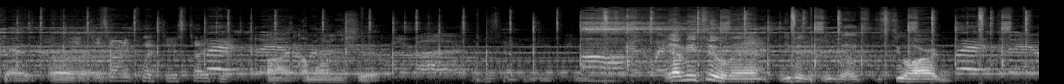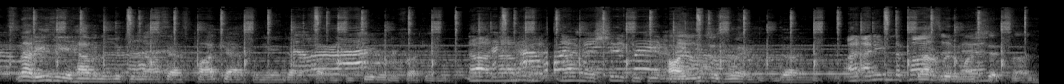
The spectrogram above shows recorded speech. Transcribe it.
Okay. It's Uh, already clicked. Just type it. alright, I'm on this shit. This happened to me. Yeah, me too, man. You've been, you've been it's, it's too hard. It's not easy having a Mickey Mouse ass podcast when you ain't got a fucking computer to fucking. No, not even, not even a shitty computer. Oh, man. you just went and done. I, I needed to Got pause rid it, of my shit, son.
